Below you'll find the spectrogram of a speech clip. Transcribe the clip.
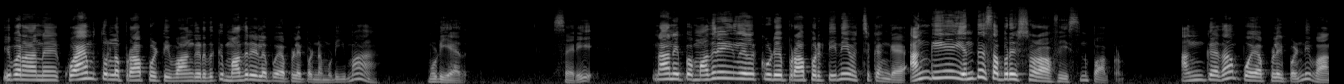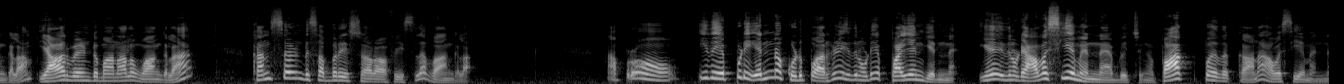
இப்போ நான் கோயம்புத்தூரில் ப்ராப்பர்ட்டி வாங்குறதுக்கு மதுரையில் போய் அப்ளை பண்ண முடியுமா? முடியாது. சரி நான் இப்போ மதுரையில் இருக்கக்கூடிய ப்ராப்பர்ட்டினே வச்சுக்கோங்க. அங்கேயே எந்த சப் ஆஃபீஸ்னு பார்க்கணும். அங்கே தான் போய் அப்ளை பண்ணி வாங்கலாம். யார் வேண்டுமானாலும் வாங்கலாம். கன்சர்ன்டு சப் ஆஃபீஸில் வாங்கலாம். அப்புறம் இது எப்படி என்ன கொடுப்பார்கள் இதனுடைய பயன் என்ன? ஏன் இதனுடைய அவசியம் என்ன அப்படி வச்சுங்க. பார்ப்பதற்கான அவசியம் என்ன?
